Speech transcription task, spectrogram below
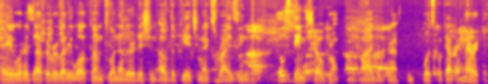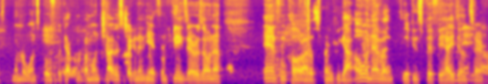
Hey, what is up, everybody? Welcome to another edition of the PHNX Rising post game show brought to you by the DraftKings Sportsbook app, America's number one sportsbook app. Ramon Chavez checking in here from Phoenix, Arizona, and from Colorado Springs. We got Owen Evans looking spiffy. How you doing, sir?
